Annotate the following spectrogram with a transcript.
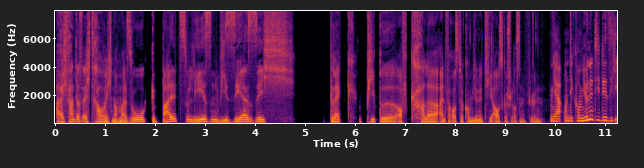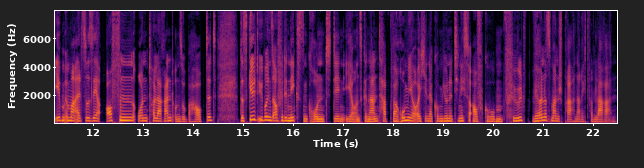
Aber ich fand das echt traurig, nochmal so geballt zu lesen, wie sehr sich Black People of Color einfach aus der Community ausgeschlossen fühlen. Ja, und die Community, die sich eben immer als so sehr offen und tolerant und so behauptet. Das gilt übrigens auch für den nächsten Grund, den ihr uns genannt habt, warum ihr euch in der Community nicht so aufgehoben fühlt. Wir hören uns mal eine Sprachnachricht von Lara an.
